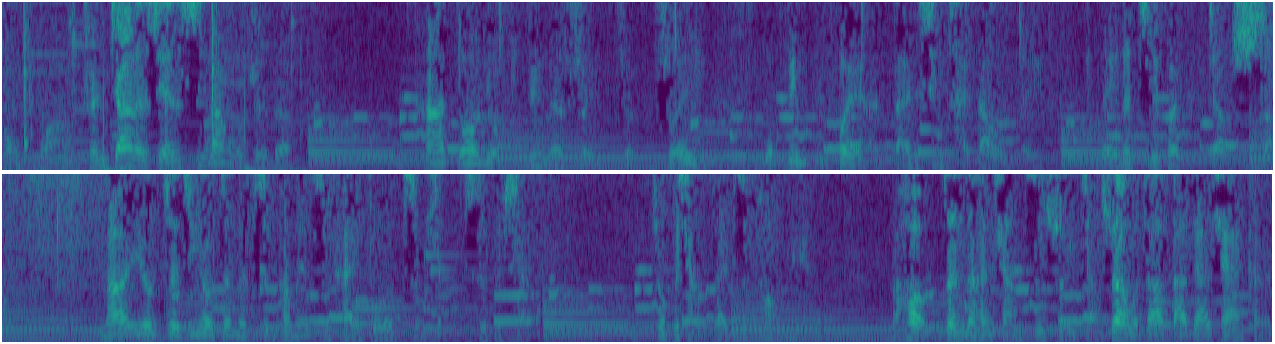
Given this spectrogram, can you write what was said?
葱花，全家的鲜食让我觉得它都有一定的水准，所以我并不会很担心踩到雷。雷的机会比较少，然后又最近又真的吃泡面吃太多，吃不想吃不想，就不想再吃泡面。然后真的很想吃水饺，虽然我知道大家现在可能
